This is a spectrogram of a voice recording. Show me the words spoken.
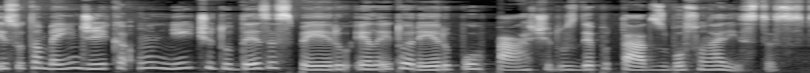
isso também indica um nítido desespero eleitoreiro por parte dos deputados bolsonaristas.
